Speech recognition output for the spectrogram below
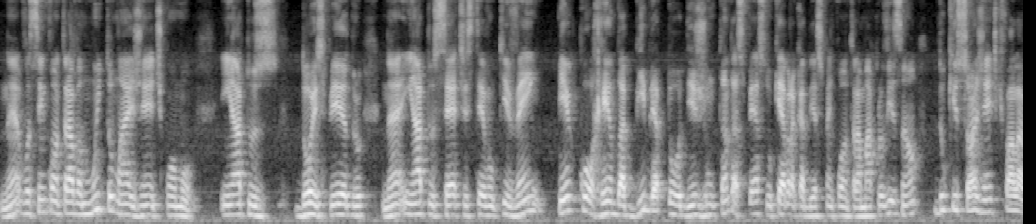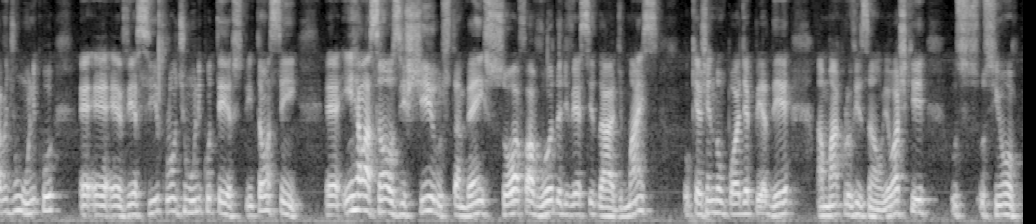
né, você encontrava muito mais gente como em Atos 2 Pedro, né, em Atos 7 Estevão, que vem percorrendo a Bíblia toda e juntando as peças do quebra-cabeça para encontrar a macrovisão, do que só a gente que falava de um único é, é, é versículo ou de um único texto. Então, assim, é, em relação aos estilos também, sou a favor da diversidade, mas o que a gente não pode é perder a macrovisão. Eu acho que o, o senhor,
